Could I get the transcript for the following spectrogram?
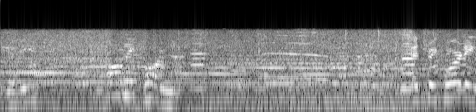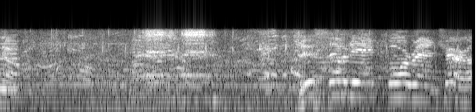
goodies, only corn nuts. It's recording though. This 78 Ford Ranchero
